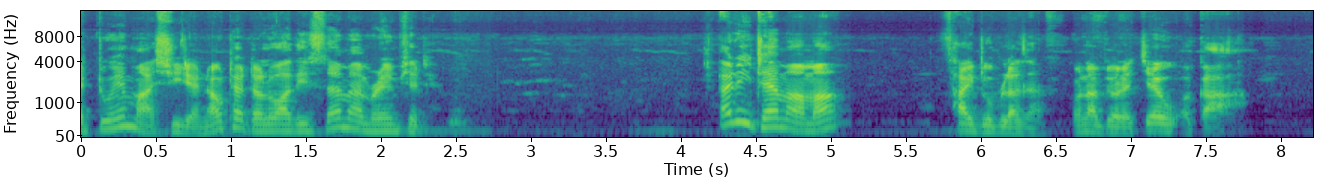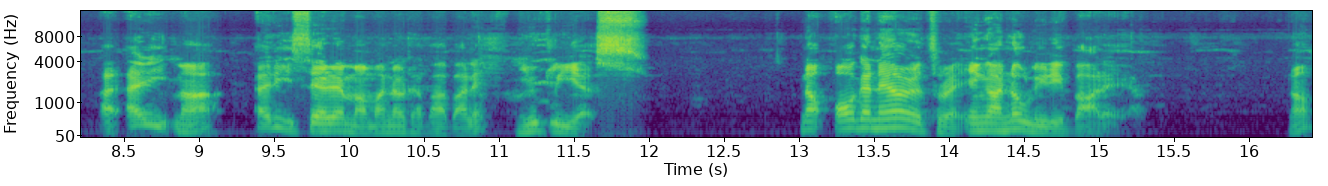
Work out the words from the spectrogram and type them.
အတွင်းမှာရှိတဲ့နောက်ထပ်တစ်လွှာသည် cell membrane ဖြစ်တယ်အဲ့ဒီထဲမှာမှ cytoplasm ခုနပြောတဲ့ကျဲဥအကာအဲ့ဒီမှာအဲ့ဒီ cell ထဲမှာမှနောက်ထပ်ပါပါလဲ nucleus နောက် organelle ဆိုတဲ့အင်္ဂါနှုတ်လေးတွေပါတယ်နော်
